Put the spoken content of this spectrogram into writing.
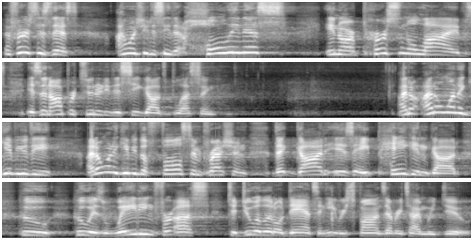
The first is this I want you to see that holiness in our personal lives is an opportunity to see God's blessing. I don't, I don't want to give you the I don't want to give you the false impression that God is a pagan God who, who is waiting for us to do a little dance and he responds every time we do.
